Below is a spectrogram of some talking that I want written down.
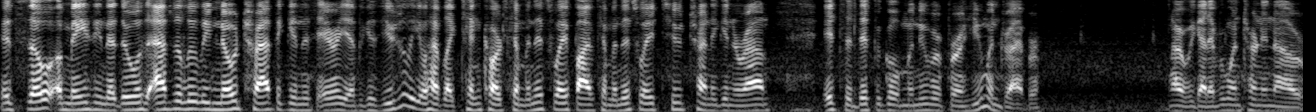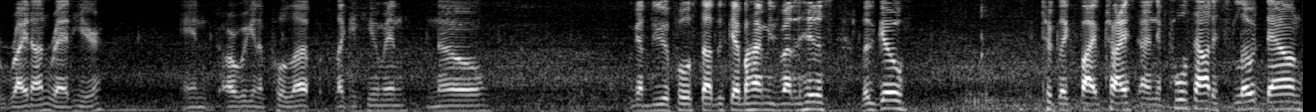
It's so amazing that there was absolutely no traffic in this area because usually you'll have like 10 cars coming this way, five coming this way, two trying to get around. It's a difficult maneuver for a human driver. All right, we got everyone turning uh, right on red here. And are we gonna pull up like a human? No. We gotta do a full stop. This guy behind me is about to hit us. Let's go. It took like five tries and it pulls out, it slowed down.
